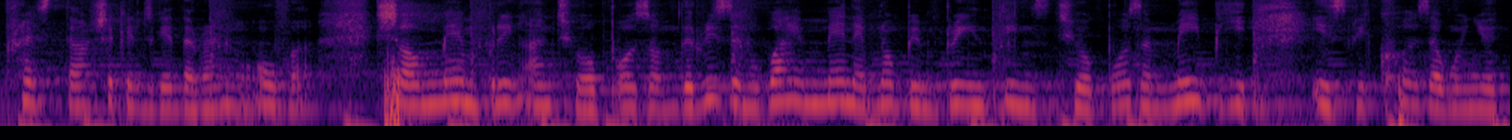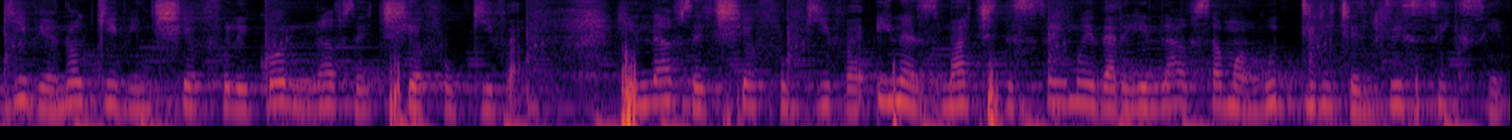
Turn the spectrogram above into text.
pressed down, shaken together, running over, shall men bring unto your bosom. The reason why men have not been bringing things to your bosom maybe is because that when you're giving, you're not giving cheerfully. God loves a cheerful giver. He loves a cheerful giver in as much the same way that He loves someone who diligently seeks Him.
